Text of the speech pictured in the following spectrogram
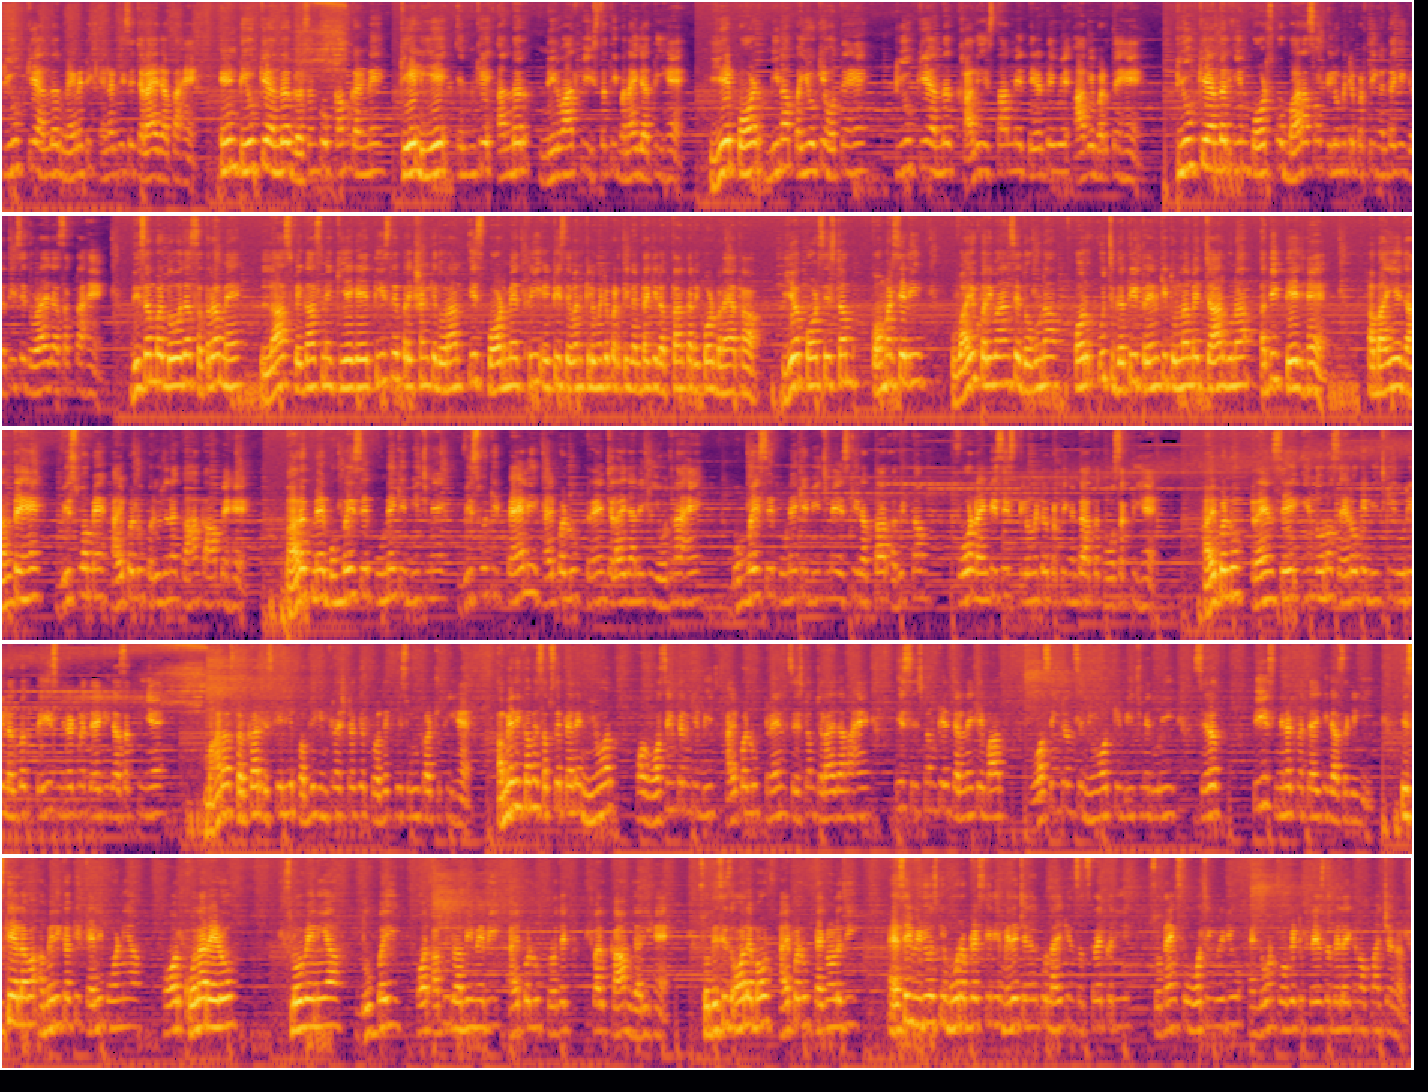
ट्यूब के अंदर मैग्नेटिक एनर्जी से चलाया जाता है। इन ट्यूब के अंदर घर्षण को कम करने के लिए इनके अंदर निर्वात की स्थिति बनाई जाती है। ये पॉड बिना पहियों के होते हैं, ट्यूब के अंदर खाली स्थान में तैरते हुए आगे बढ़ते हैं। ट्यूब के अंदर इन पॉड्स को 1200 किलोमीटर प्रति घंटे की गति से दौड़ाया जा सकता है। दिसंबर 2017 में लास वेगास में किए गए तीसरे परीक्षण के दौरान इस पॉड में 387 किलोमीटर प्रति घंटा की रफ्तार का रिकॉर्ड बनाया था। यह पॉड सिस्टम कॉमर्शियली, वायु परिवहन से दोगुना और उच्च गति ट्रेन की तुलना में चार गुना अधिक तेज है। अब आइए जानते हैं विश्व में हाइपरलूप परियोजना कहाँ कहाँ पे है। भारत में मुंबई से पुणे के बीच में विश्व की पहली हाइपरलूप ट्रेन चलाई जाने की योजना है। मुंबई से पुणे के बीच में इसकी रफ्तार अधिकतम 496 किलोमीटर प्रति घंटा तक हो सकती है। हाइपरलूप ट्रेन से इन दोनों शहरों के बीच की दूरी लगभग 23 मिनट में तय की जा सकती है। महाराष्ट्र सरकार इसके लिए पब्लिक इंफ्रास्ट्रक्चर प्रोजेक्ट भी शुरू कर चुकी है। अमेरिका में सबसे पहले न्यूयॉर्क और वॉशिंगटन के बीच हाइपरलूप ट्रेन सिस्टम चलाया जाना है। इस सिस्टम के चलने के बाद वॉशिंगटन से न्यूयॉर्क के बीच में दूरी सिर्फ़ 30 मिनट में तय की जा सकेगी। इसके अलावा अमेरिका के कैलिफ़ोर्निया और कोलारेडो, स्लोवेनिया, दुबई और अबू धाबी में भी हाइपरलूप प्रोजेक्ट पर काम जारी है। So this is all about Hyperloop technology ऐसे वीडियोस के मोर अपडेट्स के लिए मेरे चैनल को लाइक एंड सब्सक्राइब करिए। So thanks for watching video and don't forget to press the bell icon of my channel.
